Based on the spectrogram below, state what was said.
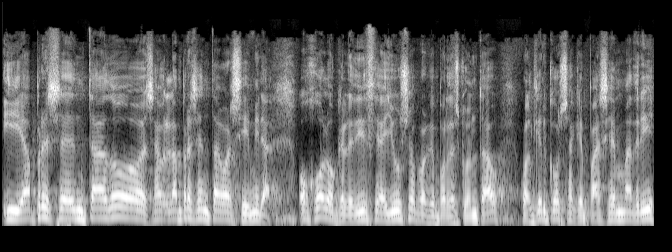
y ha presentado, la han presentado así, mira, ojo lo que le dice Ayuso porque por descontado cualquier cosa que pase en Madrid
